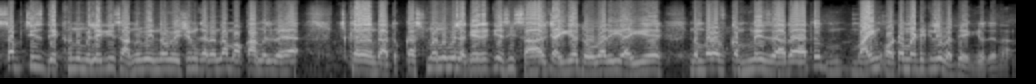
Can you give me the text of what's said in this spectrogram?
ਸਭ ਚੀਜ਼ ਦੇਖਣ ਨੂੰ ਮਿਲੇਗੀ ਸਾਨੂੰ ਵੀ ਇਨੋਵੇਸ਼ਨ ਕਰਨ ਦਾ ਮੌਕਾ ਮਿਲ ਰਿਹਾ ਹੈ ਕਰਨ ਦਾ ਤਾਂ ਕਸਟਮਰ ਨੂੰ ਵੀ ਲੱਗੇਗਾ ਕਿ ਅਸੀਂ ਸਾਲ ਚ ਆਈਏ ਦੋ ਵਾਰੀ ਆਈਏ ਨੰਬਰ ਆਫ ਕੰਪਨੀ ਜ਼ਿਆਦਾ ਹੈ ਤੇ ਬਾਇੰਗ ਆਟੋਮੈਟਿਕਲੀ ਵਧੇਗੀ ਉਹਦੇ ਨਾਲ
